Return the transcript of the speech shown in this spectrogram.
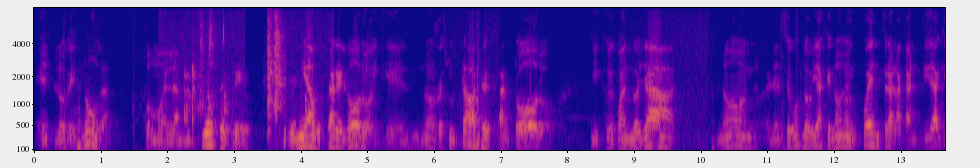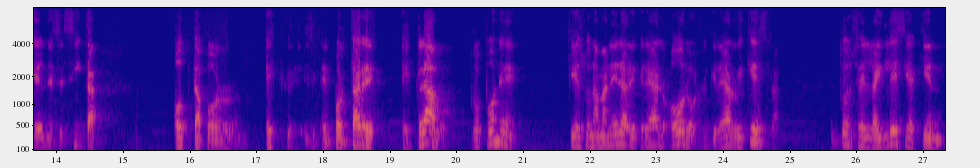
eh, lo desnuda, como el ambicioso que, venía a buscar el oro y que no resultaba ser tanto oro, y que cuando ya no, en el segundo viaje no lo encuentra, la cantidad que él necesita, opta por exportar esclavos, propone que es una manera de crear oro, crear riqueza. Entonces la iglesia es quien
